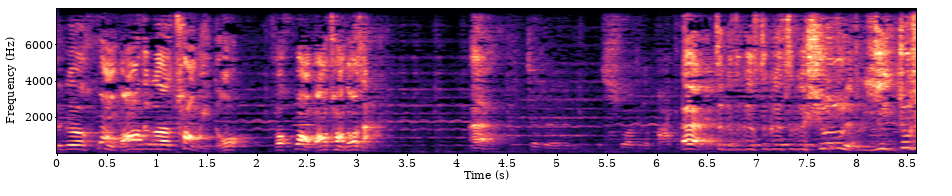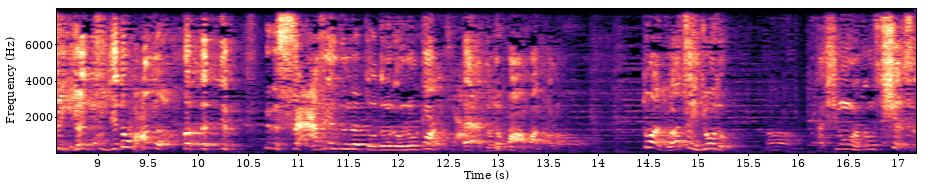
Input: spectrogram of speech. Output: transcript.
这个黄帮这个创北斗和黄帮创刀山，哎。就是说这个八极。哎，这个这个这个这个形容的这个一就是一一斗王子，那个山甚至那都都都能晃，哎，都能晃晃到了。跺脚震九州，哦，他形容这种气势。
